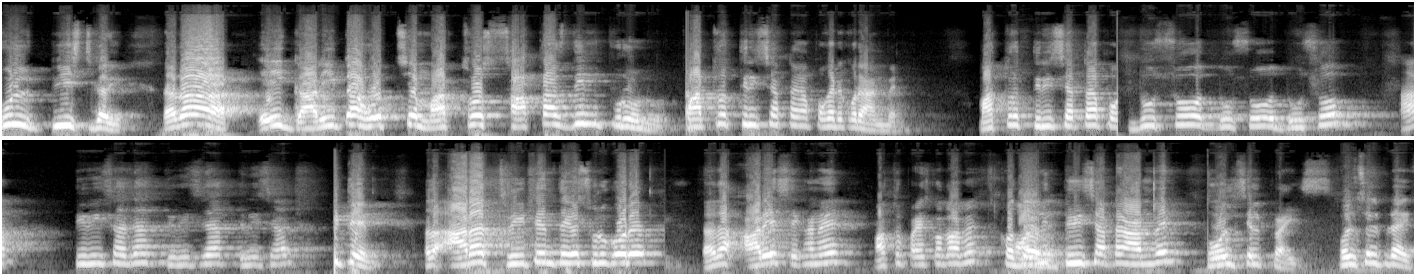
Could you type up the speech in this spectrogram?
ফুল পিস্ট গাড়ি। দাদা এই গাড়িটা হচ্ছে মাত্র সাতাশ দিন পুরনো। মাত্র তিরিশ হাজার টাকা পকেটে করে আনবেন। মাত্র তিরিশ হাজার টাকা দুশো দুশো দুশো আর তিরিশ হাজার তিরিশ হাজার তিরিশ হাজার। থ্রি টেন দাদা আর আর থ্রি টেন থেকে শুরু করে। দাদা আর এস এখানে মাত্র প্রাইস কত হবে? কত হবে? তিরিশ হাজার টাকা আনবেন। Wholesale price wholesale price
